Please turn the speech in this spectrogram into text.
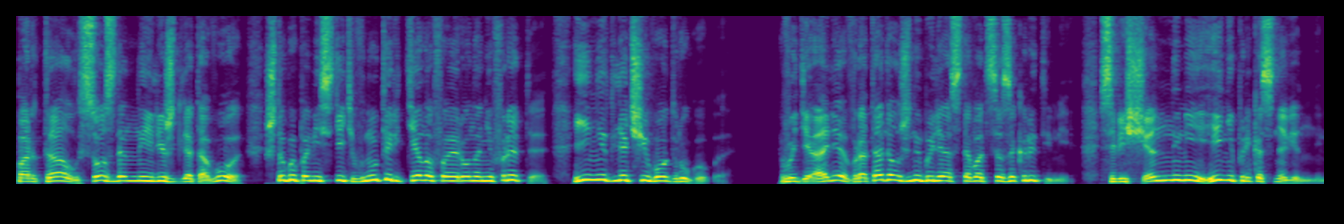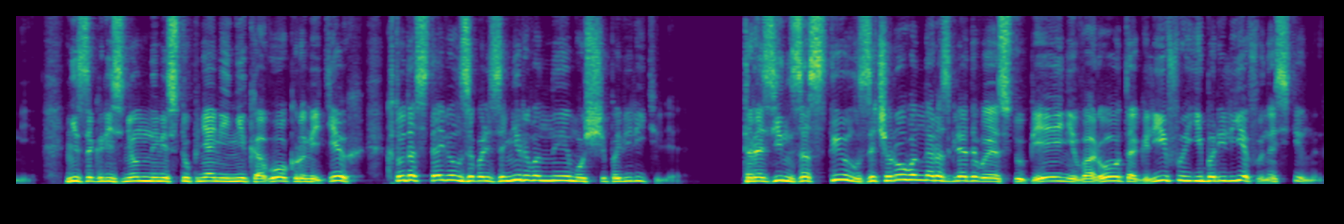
Портал, созданный лишь для того, чтобы поместить внутрь тело Фаэрона Нефрета, и ни для чего другого. В идеале врата должны были оставаться закрытыми, священными и неприкосновенными, не загрязненными ступнями никого, кроме тех, кто доставил забальзамированные мощи повелителя. Таразин застыл, зачарованно разглядывая ступени, ворота, глифы и барельефы на стенах.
